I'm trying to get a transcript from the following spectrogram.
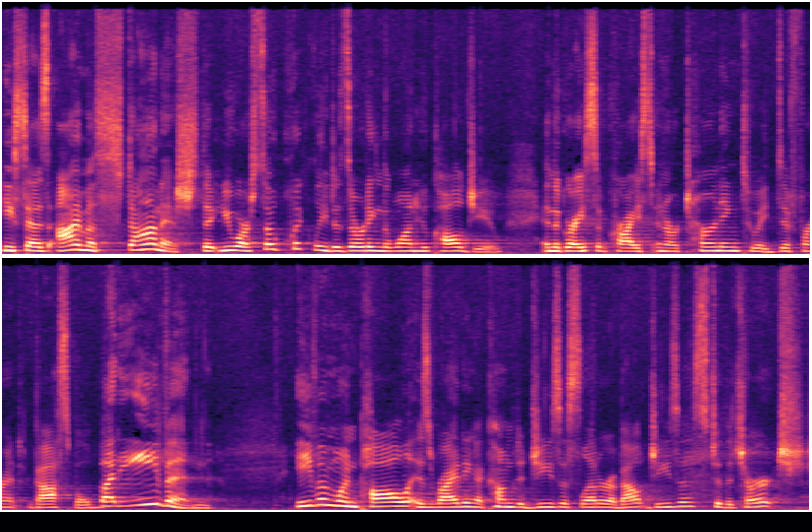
he says, I'm astonished that you are so quickly deserting the one who called you in the grace of Christ and are turning to a different gospel. But even, even when Paul is writing a come to Jesus letter about Jesus to the church,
